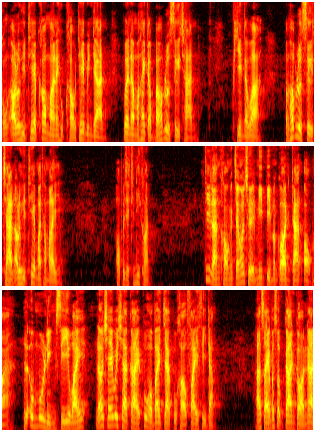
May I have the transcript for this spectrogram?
คงเอาโลหิตเทพเข้ามาในหุบเขาเทพวิญญาณ เพื่อนำมาให้กับบรรพบุรุษสื่อฉาน เพียงแต่ว่าบรรพบุรุษสื่อฉานเอาโลหิตเทพมาทำอะไร ออกไปจากที่นี่ก่อน ที่หลังของจางเฉินมีปีกมังกรกลางออกมา และอุ้มมูหลิงซีไว้ แล้วใช้วิชากายพุ่งออกไปจากภูเขาไฟสีดำอาศัยประสบการณ์ก่อนหน้า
